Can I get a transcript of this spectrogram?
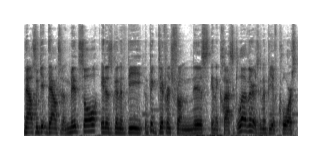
Now, as we get down to the midsole, it is gonna be the big difference from this in the classic leather is gonna be, of course,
